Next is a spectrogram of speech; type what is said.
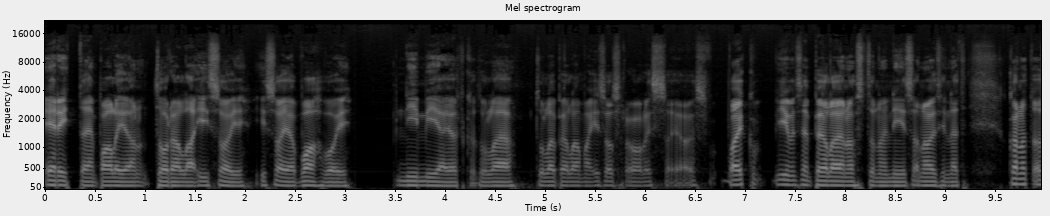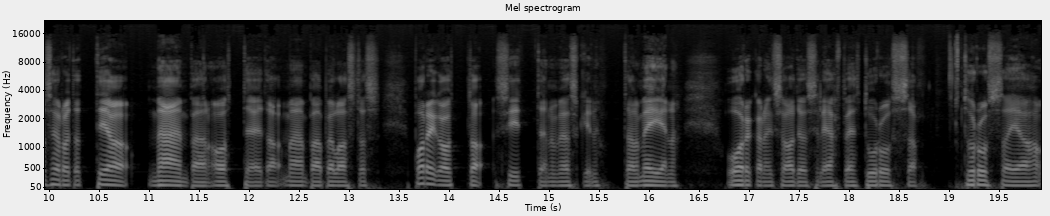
erittäin paljon todella isoja, isoja vahvoja nimiä, jotka tulee, tulee pelaamaan isossa roolissa. Ja jos vaikka viimeisen pelaajan ostona, niin sanoisin, että kannattaa seurata Tea Mäenpään otteita. Mäenpää pelastas pari kautta sitten myöskin täällä meidän organisaatiossa, eli FPS Turussa, Turussa ja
